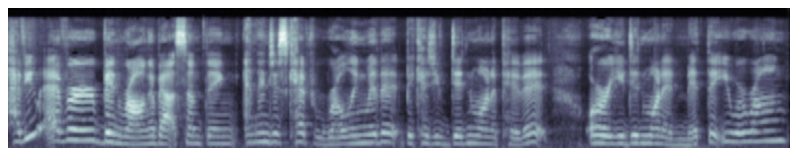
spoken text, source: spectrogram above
have you ever been wrong about something and then just kept rolling with it because you didn't want to pivot or you didn't want to admit that you were wrong?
